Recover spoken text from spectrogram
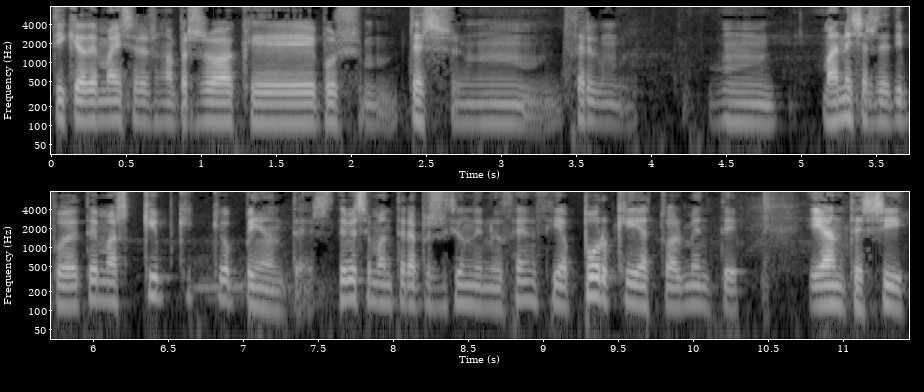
Ti que ademais eres unha persoa que pois tes mm, cer, mm, manexas este tipo de temas, que, que, que opinión tes? Debese manter a presunción de inocencia porque actualmente e antes sí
